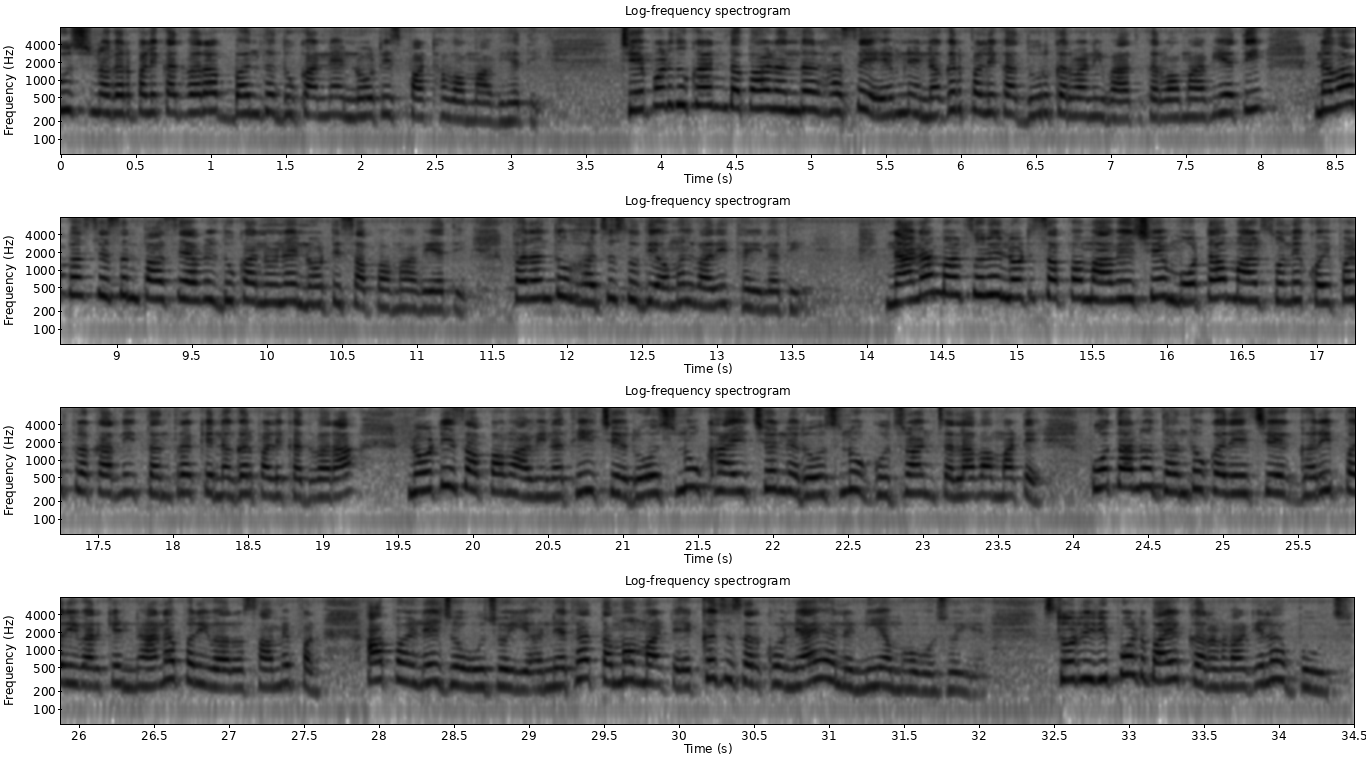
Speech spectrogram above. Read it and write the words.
ભુજ નગરપાલિકા દ્વારા બંધ દુકાનને નોટિસ પાઠવવામાં આવી હતી. જે પણ દુકાન દબાણ અંદર હશે, એમને નગરપાલિકા દૂર કરવાની વાત કરવામાં આવી હતી. નવા બસ સ્ટેશન પાસે આવેલ દુકાનોને નોટિસ આપવામાં આવી હતી, પરંતુ હજુ સુધી અમલવારી થઈ નથી. નાના માણસોને નોટિસ આપવામાં આવે છે. મોટા માણસોને કોઈ પણ પ્રકારની તંત્ર કે નગરપાલિકા દ્વારા નોટિસ આપવામાં આવી નથી. જે રોજનું ખાય છે અને રોજનું ગુજરાન ચલાવવા માટે પોતાનો ધંધો કરે છે. ગરીબ પરિવાર કે નાના પરિવારો સામે પણ આપણને જોવું જોઈએ. અન્યથા તમામ માટે એક જ સરખો ન્યાય અને નિયમ હોવો જોઈએ. Story report by Karan Vaghela Bhuj.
